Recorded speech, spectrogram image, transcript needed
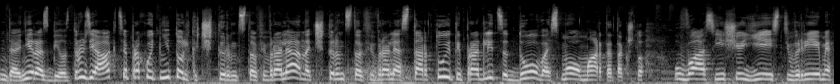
Да, не разбилась. Друзья, акция проходит не только 14 февраля, она 14 февраля стартует и продлится до 8 марта. Так что у вас еще есть время.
